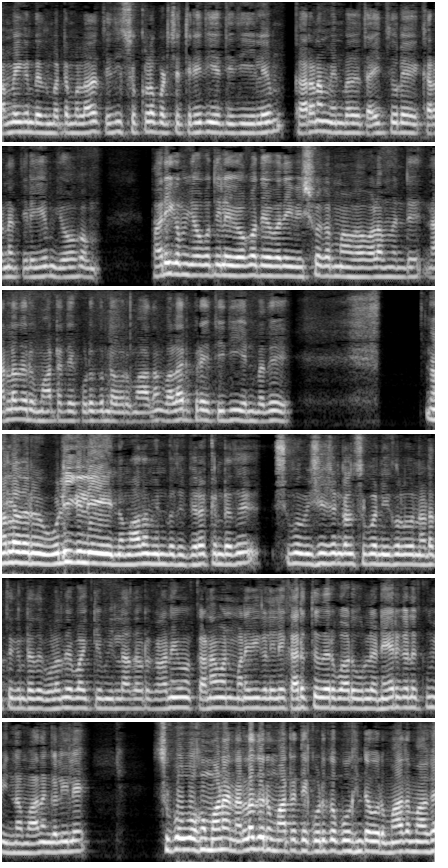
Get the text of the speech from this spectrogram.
அமைகின்றது மட்டுமல்லாது திதி சுக்லபட்ச திருதிய திதியிலும் கரணம் என்பது தைத்துளை கரணத்திலேயும் யோகம் பரிகம் யோகத்திலே யோக தேவதை விஸ்வகர்மா வளம் என்று நல்லதொரு மாற்றத்தை கொடுக்கின்ற ஒரு மாதம். வளர்ப்பிறை திதி என்பது நல்லதொரு ஒளியிலே இந்த மாதம் என்பது பிறக்கின்றது. சுப விசேஷங்கள் சுப நிகழ்வு நடத்துகின்றது. குழந்தை பாக்கியம் இல்லாதவர்கள் அனைவரும் கணவன் மனைவிகளிலே கருத்து வேறுபாடு உள்ள நேர்களுக்கும் இந்த மாதங்களிலே சுபபோகமான நல்லதொரு மாற்றத்தை கொடுக்க போகின்ற ஒரு மாதமாக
